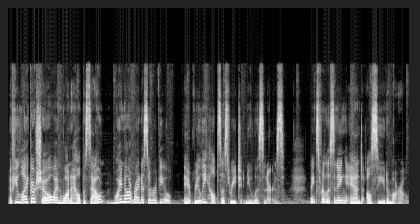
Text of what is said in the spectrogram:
If you like our show and want to help us out, why not write us a review? It really helps us reach new listeners. Thanks for listening, and I'll see you tomorrow.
